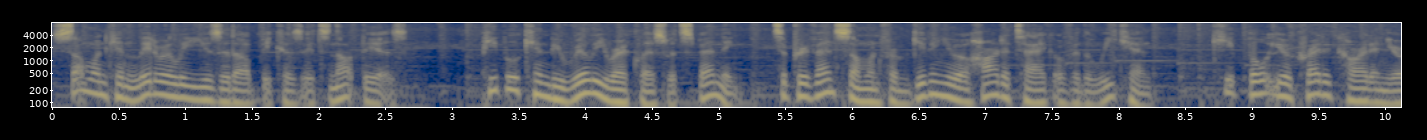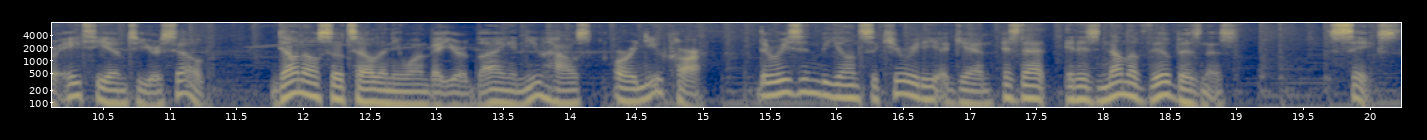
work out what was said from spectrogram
Someone can literally use it up because it's not theirs. People can be really reckless with spending. To prevent someone from giving you a heart attack over the weekend, keep both your credit card and your ATM to yourself. Don't also tell anyone that you're buying a new house or a new car. The reason beyond security again is that it is none of their business. 6.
